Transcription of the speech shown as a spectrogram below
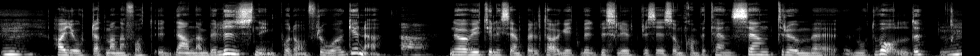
mm. har gjort att man har fått en annan belysning på de frågorna. Uh. Nu har vi till exempel tagit beslut precis om kompetenscentrum eh, mot våld mm.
